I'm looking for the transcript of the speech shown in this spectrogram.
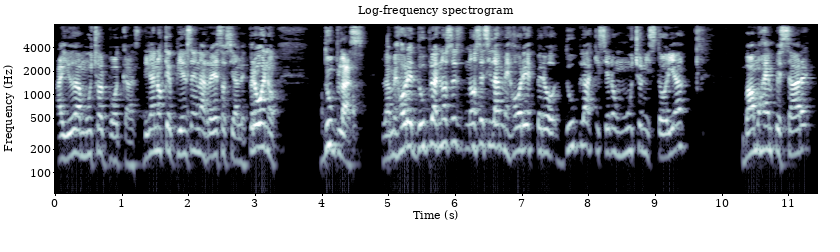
ayuda mucho al podcast. Díganos qué piensan en las redes sociales. Pero bueno, duplas. Las mejores duplas, no sé, no sé si las mejores, pero duplas que hicieron mucho en historia. Vamos a empezar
